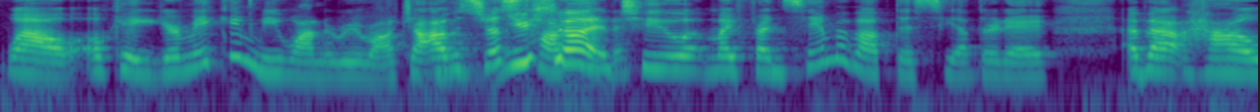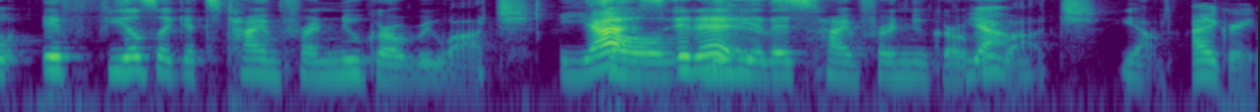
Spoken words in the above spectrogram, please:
Wow. Okay, you're making me want to rewatch it. I was just You talking should. to my friend Sam about this the other day about how it feels like it's time for a New Girl rewatch. Yes, So it maybe it is. is time for a New Girl Yeah. rewatch. Yeah. I agree.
